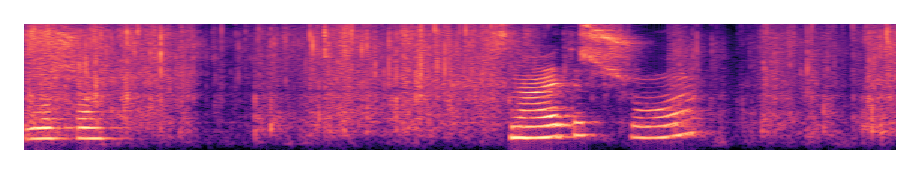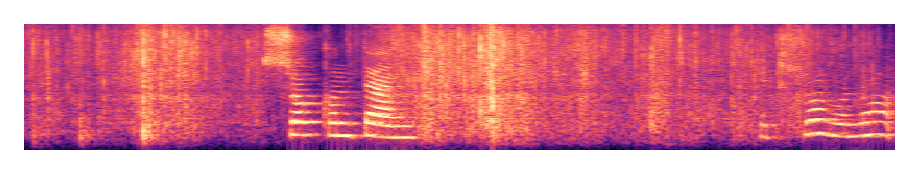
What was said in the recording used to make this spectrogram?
Тому що. Знаєте що? Шок-контент. Якщо воно.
